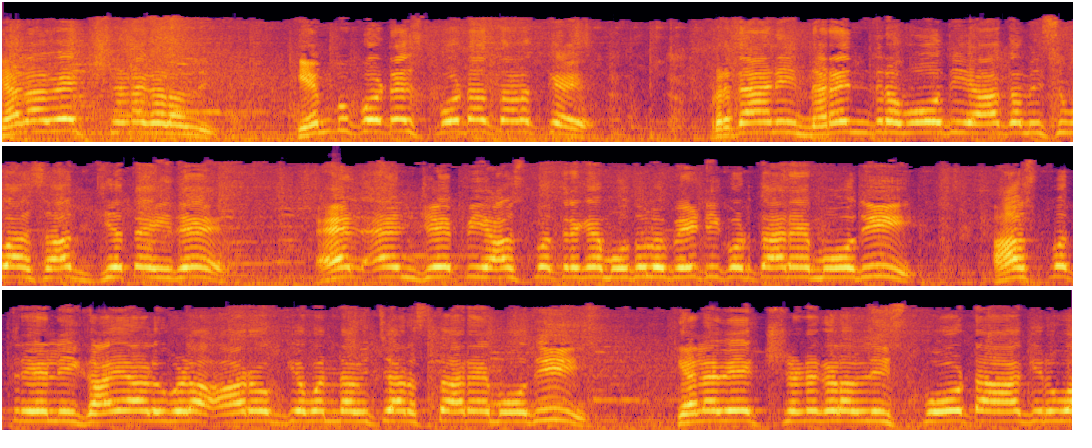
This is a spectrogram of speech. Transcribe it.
ಕೆಲವೇ ಕ್ಷಣಗಳಲ್ಲಿ ಕೆಂಪುಕೋಟೆ ಸ್ಫೋಟ ಸ್ಥಳಕ್ಕೆ ಪ್ರಧಾನಿ ನರೇಂದ್ರ ಮೋದಿ ಆಗಮಿಸುವ ಸಾಧ್ಯತೆ ಇದೆ. ಎಲ್ ಎನ್ ಜೆ ಆಸ್ಪತ್ರೆಗೆ ಮೊದಲು ಭೇಟಿ ಕೊಡ್ತಾರೆ ಮೋದಿ. ಆಸ್ಪತ್ರೆಯಲ್ಲಿ ಗಾಯಾಳುಗಳ ಆರೋಗ್ಯವನ್ನ ವಿಚಾರಿಸ್ತಾರೆ ಮೋದಿ. ಕೆಲವೇ ಕ್ಷಣಗಳಲ್ಲಿ ಸ್ಫೋಟ ಆಗಿರುವ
